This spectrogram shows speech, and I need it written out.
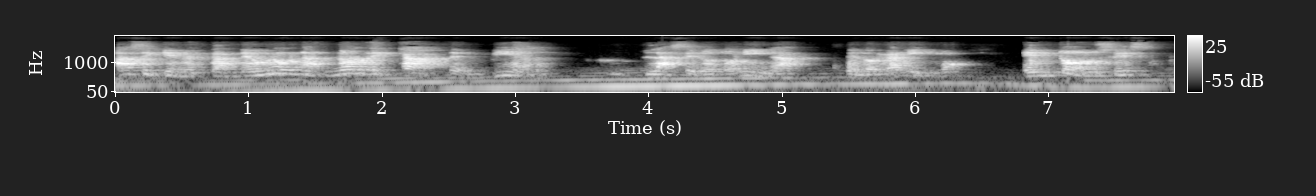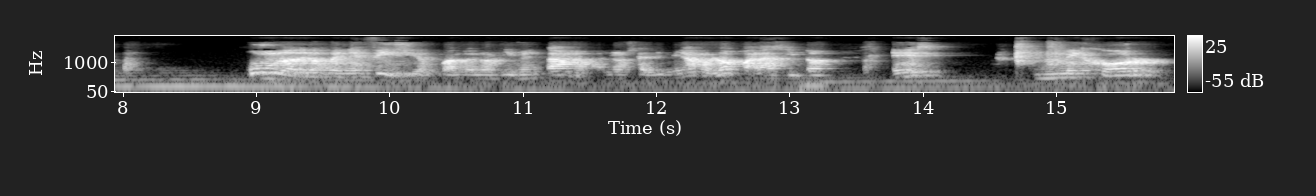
hace que nuestras neuronas no recapten bien la serotonina del organismo. Entonces, uno de los beneficios cuando nos alimentamos, nos eliminamos los parásitos es mejor,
